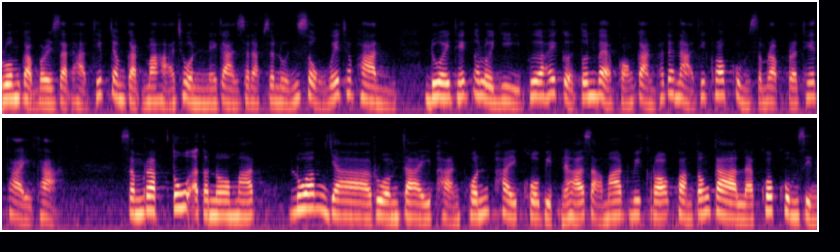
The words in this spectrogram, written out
ร่วมกับบริษัทหัตทิพย์จำกัดมหาชนในการสนับสนุนส่งเวชภัณฑ์ด้วยเทคโนโลยีเพื่อให้เกิดต้นแบบของการพัฒนาที่ครอบคลุมสำหรับประเทศไทยค่ะสำหรับตู้อัตโนมัติ ร่วมยารวมใจผ่านพ้นภัยโควิดนะคะสามารถวิเคราะห์ความต้องการและควบคุมสิน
